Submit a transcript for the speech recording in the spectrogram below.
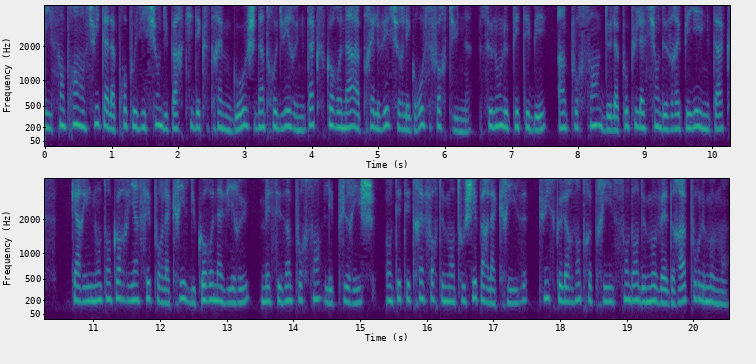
Il s'en prend ensuite à la proposition du parti d'extrême gauche d'introduire une taxe Corona à prélever sur les grosses fortunes. Selon le PTB, 1% de la population devrait payer une taxe, car ils n'ont encore rien fait pour la crise du coronavirus, mais ces 1% les plus riches ont été très fortement touchés par la crise, puisque leurs entreprises sont dans de mauvais draps pour le moment.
